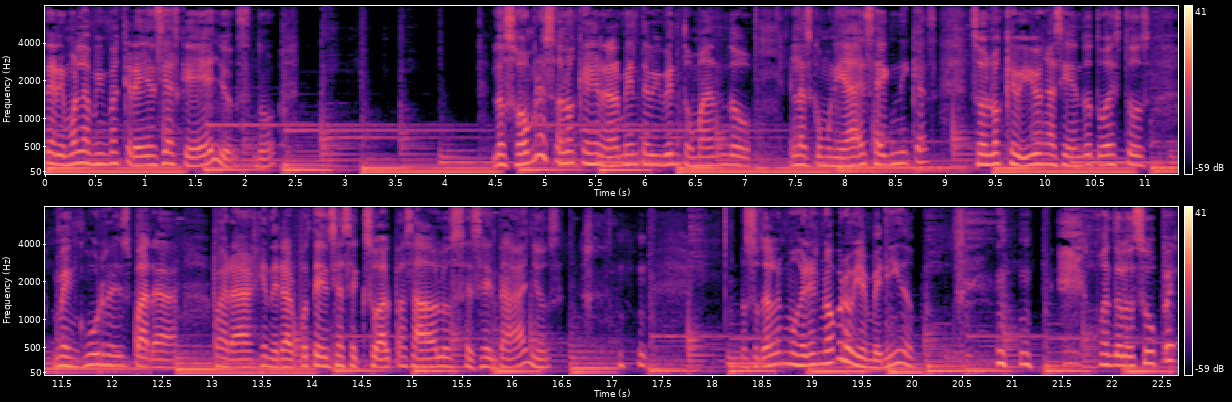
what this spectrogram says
tenemos las mismas creencias que ellos, ¿no? Los hombres son los que generalmente viven tomando en las comunidades étnicas, son los que viven haciendo todos estos menjurres para, para generar potencia sexual pasado los 60 años. Nosotras las mujeres no, pero bienvenido. Cuando lo supe,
